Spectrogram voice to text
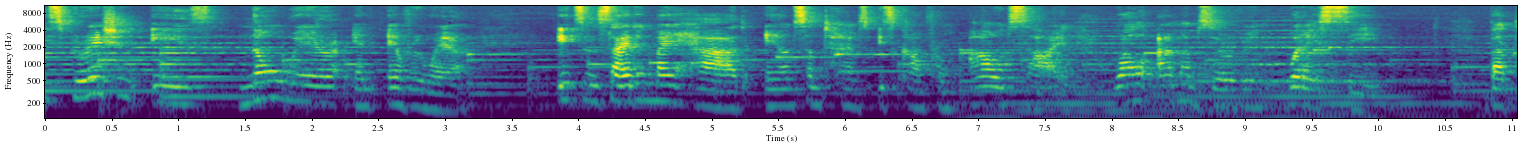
Inspiration is nowhere and everywhere. It's inside in my head and sometimes it's come from outside while I'm observing what I see. But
